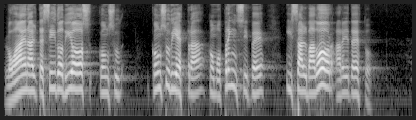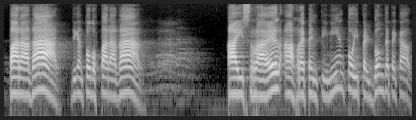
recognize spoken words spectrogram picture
lo ha enaltecido Dios con su, con su diestra como príncipe y salvador, ahora esto, para dar, digan todos, para dar a Israel arrepentimiento y perdón de pecado.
